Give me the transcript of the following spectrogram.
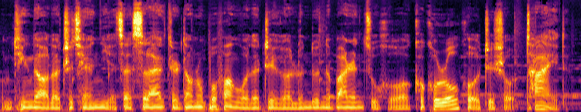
我们听到的之前也在 Selector 当中播放过的这个伦敦的八人组合 Coco Roco 这首 Tide。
